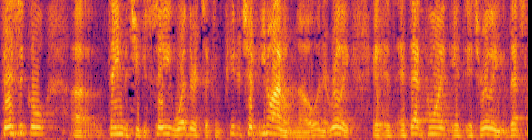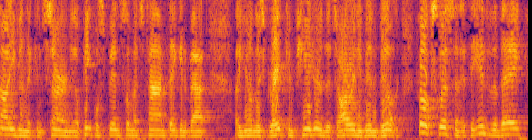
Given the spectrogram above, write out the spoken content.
physical uh, thing that you can see, whether it's a computer chip, you know, I don't know. And it really, it, at that point, it, it's really, that's not even the concern. You know, people spend so much time thinking about, uh, you know, this great computer that's already been built. Folks, listen, at the end of the day, say,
